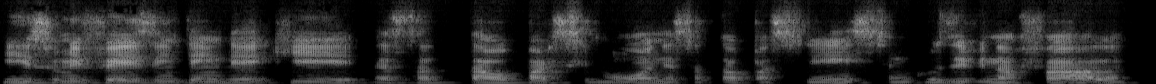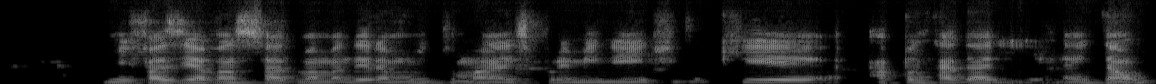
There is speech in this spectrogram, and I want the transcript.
E isso me fez entender que essa tal parcimônia, essa tal paciência, inclusive na fala, me fazia avançar de uma maneira muito mais proeminente do que a pancadaria. Né? Então,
